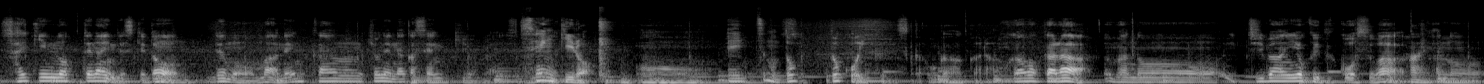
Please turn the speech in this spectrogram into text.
最近乗ってないんですけど、うでもまあ年間去年なんか1,000キロぐらいですね。1000キロえいつもどどこ行くんですか？小川から。小川から、あのー一番よく行くコースは、はい。あの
